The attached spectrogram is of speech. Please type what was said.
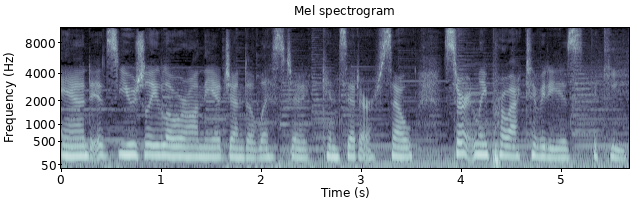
and it's usually lower on the agenda list to consider. So, certainly, proactivity is the key.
